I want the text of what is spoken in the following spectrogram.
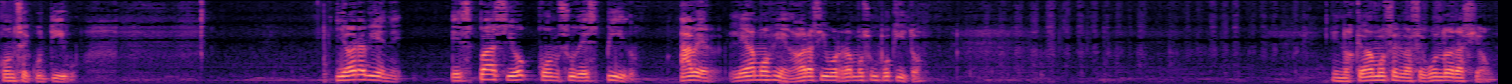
consecutivo. Y ahora viene espacio con su despido. A ver, leamos bien, ahora sí borramos un poquito. Y nos quedamos en la segunda oración.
